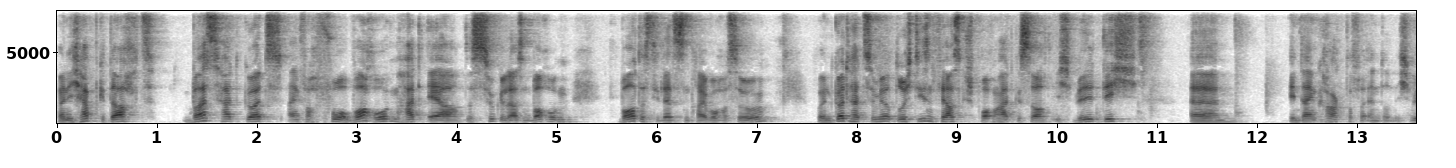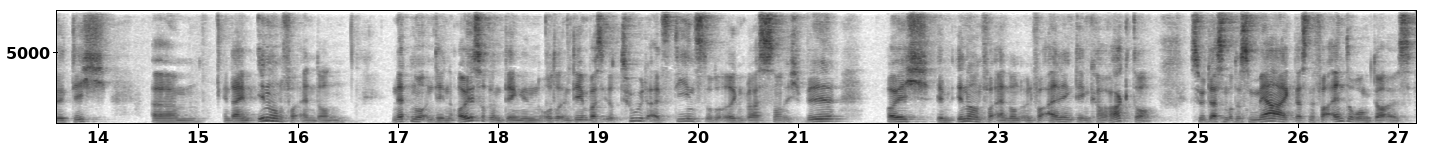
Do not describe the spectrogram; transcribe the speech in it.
Und ich habe gedacht, was hat Gott einfach vor? Warum hat er das zugelassen? Warum war das die letzten drei Wochen so? Und Gott hat zu mir durch diesen Vers gesprochen, hat gesagt, ich will dich ähm, in deinem Charakter verändern. Ich will dich ähm, in deinem Innern verändern. Nicht nur in den äußeren Dingen oder in dem, was ihr tut als Dienst oder irgendwas, sondern ich will euch im Innern verändern und vor allen Dingen den Charakter, so dass man das merkt, dass eine Veränderung da ist,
